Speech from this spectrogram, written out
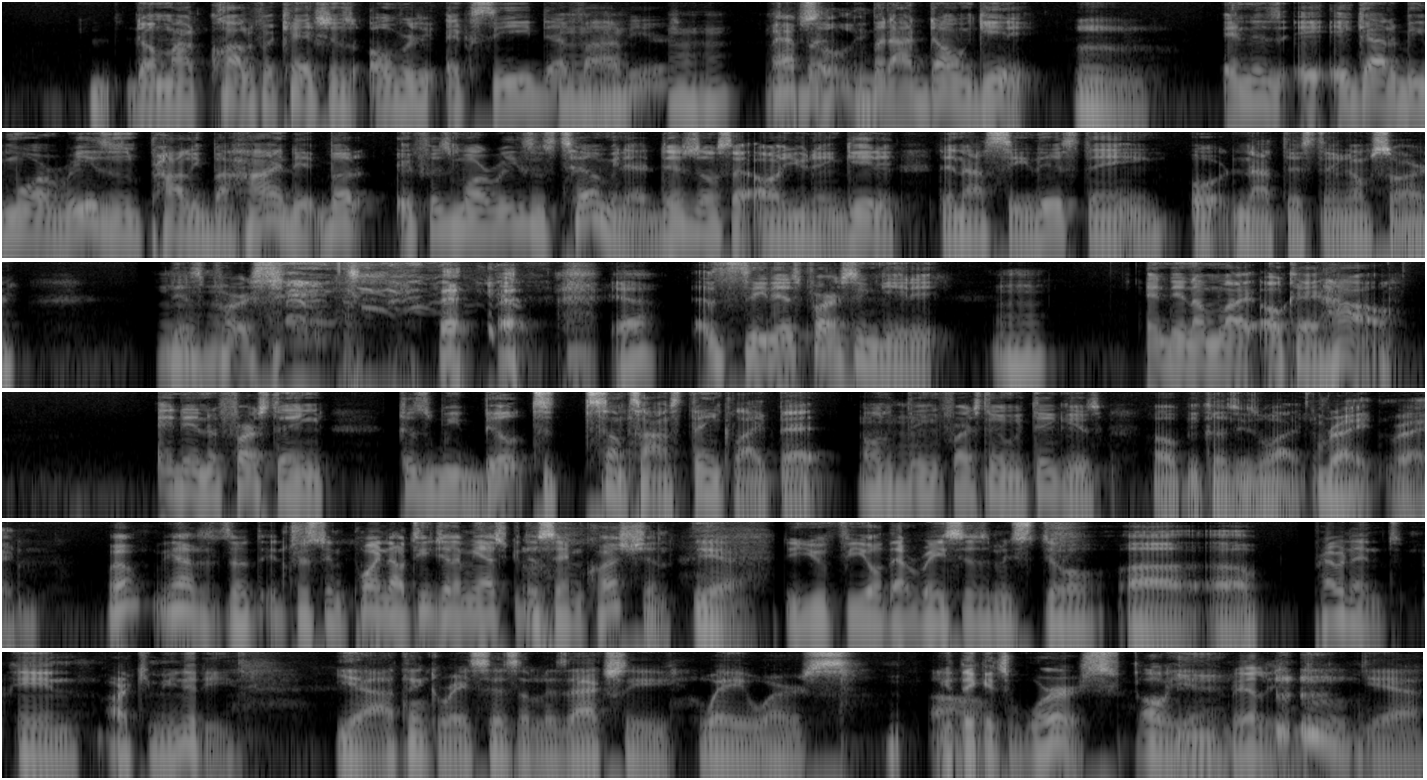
Don't my qualifications over exceed that five mm-hmm. years? Absolutely. But, but I don't get it. Hmm. And it's, it, it got to be more reasons probably behind it. But if it's more reasons, tell me that. Just don't say, "Oh, you didn't get it." Then I see this thing, or not this thing. I'm sorry. This person, yeah. see this person get it, and then I'm like, okay, how? And then the first thing, because we built to sometimes think like that. Only thing, first thing we think is, oh, because he's white. Right. Right. Well, yeah, it's an interesting point. Now, TJ, let me ask you the same question. Yeah. Do you feel that racism is still uh, uh, prevalent in our community? Yeah, I think racism is actually way worse. You think it's worse? Oh yeah, Really? yeah.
